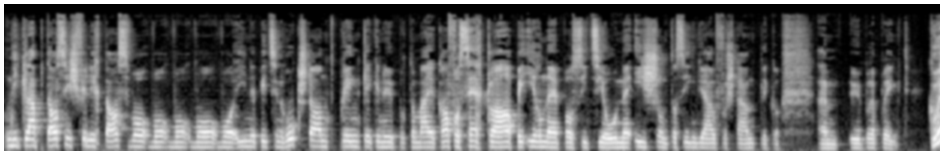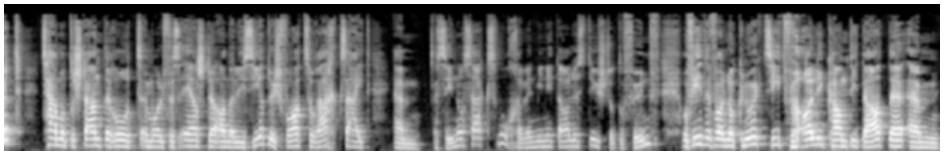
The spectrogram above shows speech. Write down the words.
Und ich glaube, das ist vielleicht das, wo, wo, wo, wo, wo ihn ein bisschen Rückstand bringt gegenüber der Meier Graf, was sehr klar bei ihren Positionen ist und das irgendwie auch verständlicher ähm, überbringt. Gut, Jetzt haben wir den Ständerat einmal fürs Erste analysiert. Du hast vorher zu Recht gesagt, ähm, es sind noch sechs Wochen, wenn mich nicht alles täuscht, oder fünf. Auf jeden Fall noch genug Zeit für alle Kandidaten, ähm,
